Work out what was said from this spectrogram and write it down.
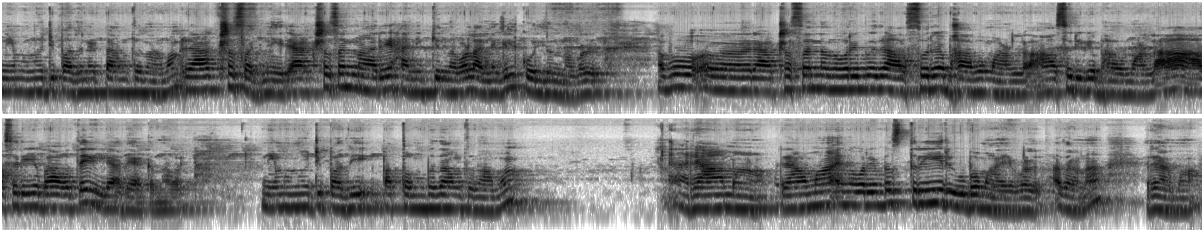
ഇനി മുന്നൂറ്റി പതിനെട്ടാമത്തെ നാമം. രാക്ഷസഗ്നി. രാക്ഷസന്മാരെ ഹനിക്കുന്നവൾ അല്ലെങ്കിൽ കൊല്ലുന്നവൾ. അപ്പോൾ രാക്ഷസൻ എന്ന് പറയുമ്പോൾ ഒരു അസുര ഭാവമാണല്ലോ ആസുരിക ഭാവമാണല്ലോ. ആ ആസുരിക ഭാവത്തെ ഇല്ലാതെയാക്കുന്നവർ. ഇനി മുന്നൂറ്റി പതി പത്തൊമ്പതാമത്തെ നാമം രാമ. രാമ എന്ന് പറയുമ്പോൾ സ്ത്രീ രൂപമായവൾ. അതാണ് രാമ.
